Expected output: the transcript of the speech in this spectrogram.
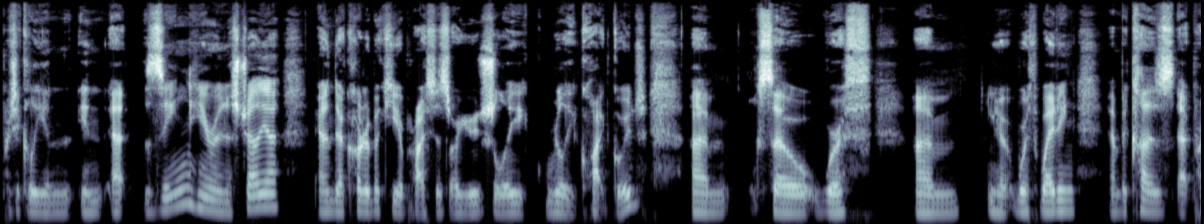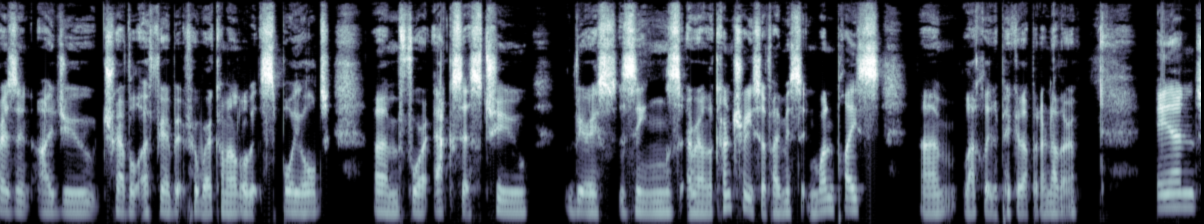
particularly in, in at Zing here in Australia, and their Kotobukiya prices are usually really quite good. Um, so worth um, you know worth waiting. And because at present I do travel a fair bit for work, I'm a little bit spoiled um, for access to various zings around the country. So if I miss it in one place, I'm likely to pick it up at another. And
